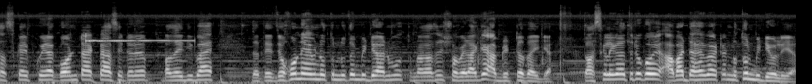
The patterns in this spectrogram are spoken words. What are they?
সাবস্ক্রাইব করে ঘণ্টা একটা আছে এটা বাজাই দিবা, যাতে যখনই আমি নতুন নতুন ভিডিও আনব, তোমার কাছে সবার আগে আপডেটটা তাই তো আজকে লেগে অতটুকুই আবার দেখাবো একটা নতুন ভিডিও লিয়া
